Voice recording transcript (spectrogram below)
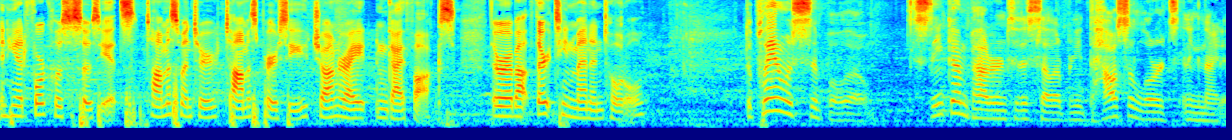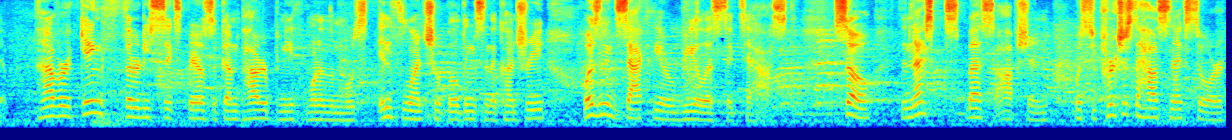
and he had four close associates Thomas Winter, Thomas Percy, John Wright, and Guy Fawkes. There were about 13 men in total. The plan was simple, though sneak gunpowder into the cellar beneath the House of Lords and ignite it. However, getting 36 barrels of gunpowder beneath one of the most influential buildings in the country wasn't exactly a realistic task. So, the next best option was to purchase the house next door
